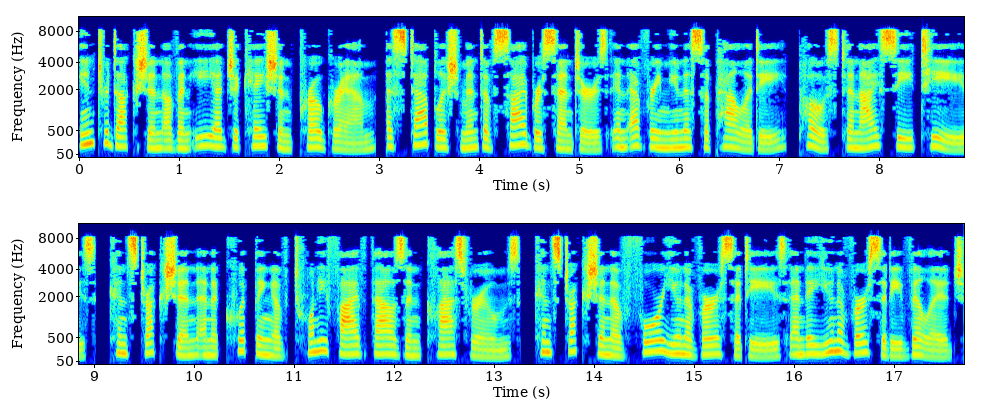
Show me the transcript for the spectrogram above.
introduction of an e-education program, establishment of cybercenters in every municipality, post and ICTs, construction and equipping of 25,000 classrooms, construction construction of four universities and a university village,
